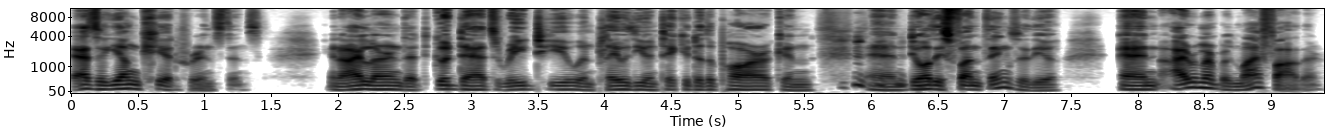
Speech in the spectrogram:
as a young kid, for instance, you know, I learned that good dads read to you and play with you and take you to the park and and do all these fun things with you. And I remember my father,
